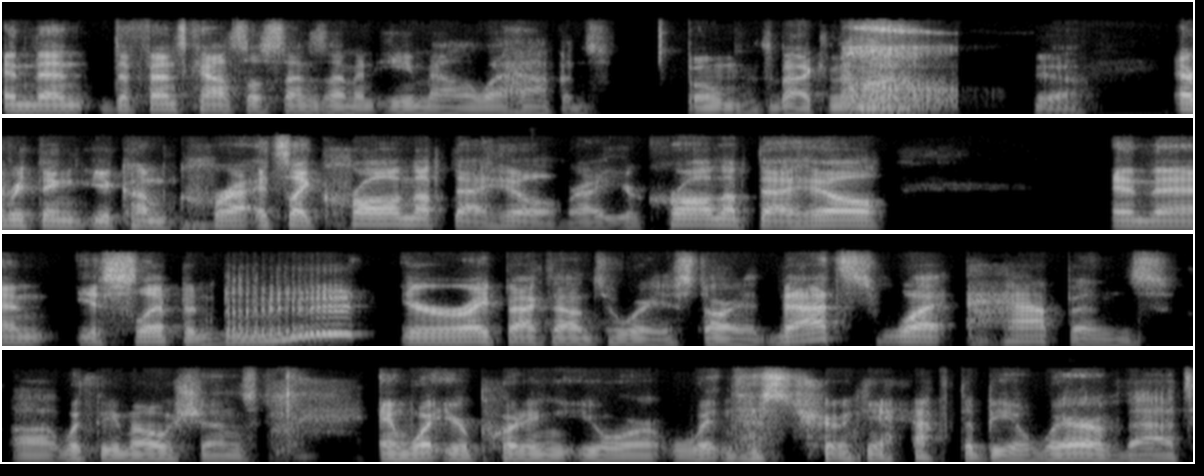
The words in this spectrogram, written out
And then defense counsel sends them an email and what happens? Boom it's back in the mind. Yeah everything you come cra- it's like crawling up that hill right? You're crawling up that hill and then you slip and you're right back down to where you started. That's what happens uh, with the emotions and what you're putting your witness through and you have to be aware of that.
